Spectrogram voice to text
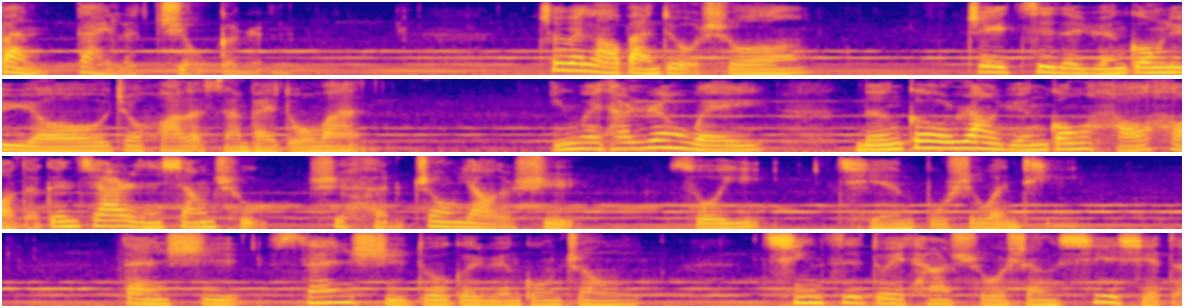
伴带了九个人。这位老板对我说，这次的员工旅游就花了三百多万，因为他认为能够让员工好好的跟家人相处是很重要的事，所以钱不是问题。但是三十多个员工中，亲自对他说声谢谢的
